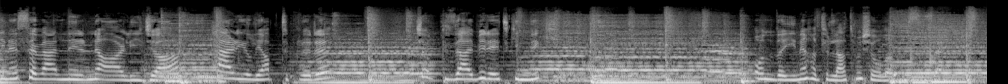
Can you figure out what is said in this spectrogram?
yine sevenlerini ağırlayacağı her yıl yaptıkları çok güzel bir etkinlik. Onu da yine hatırlatmış olalım size.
